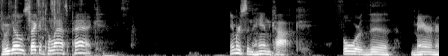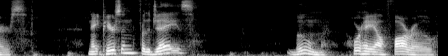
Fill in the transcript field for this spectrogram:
Here we go, second to last pack. Emerson Hancock for the Mariners. Nate Pearson for the Jays. Boom. Jorge Alfaro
